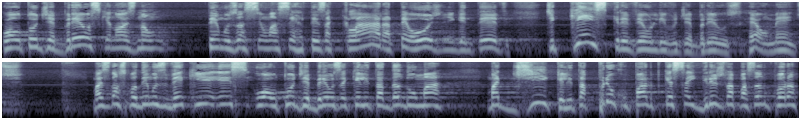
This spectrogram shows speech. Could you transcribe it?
O autor de Hebreus, que nós não temos assim uma certeza clara, até hoje ninguém teve, de quem escreveu o livro de Hebreus realmente. Mas nós podemos ver que esse, o autor de Hebreus aqui ele está dando uma, uma dica, ele está preocupado porque essa igreja está passando por,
